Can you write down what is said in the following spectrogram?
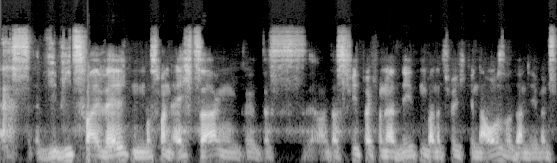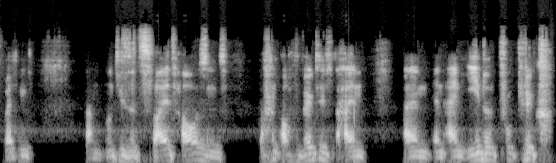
es, wie, wie zwei Welten, muss man echt sagen. Das, das Feedback von Athleten war natürlich genauso dann dementsprechend. Und diese 2000 waren auch wirklich ein, ein, ein Edelpublikum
